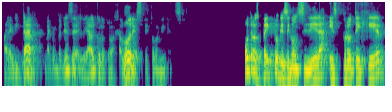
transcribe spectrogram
para evitar la competencia desleal con los trabajadores estadounidenses. Otro aspecto que se considera es proteger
